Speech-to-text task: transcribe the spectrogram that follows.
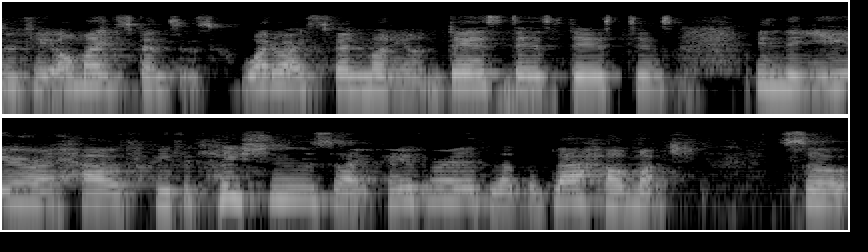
okay, all my expenses. What do I spend money on? This, this, this, this. In the year, I have three vacations. I pay for it, blah, blah, blah. How much? So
